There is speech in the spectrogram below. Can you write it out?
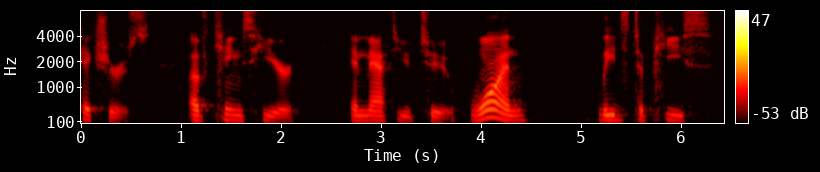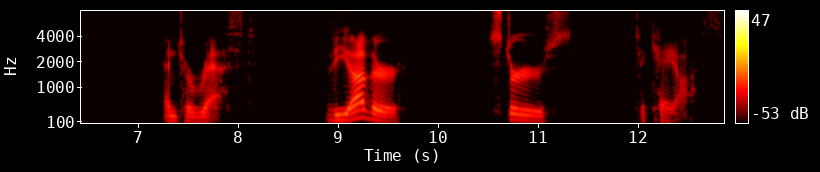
pictures of kings here in Matthew 2. One, leads to peace and to rest. The other stirs to chaos.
